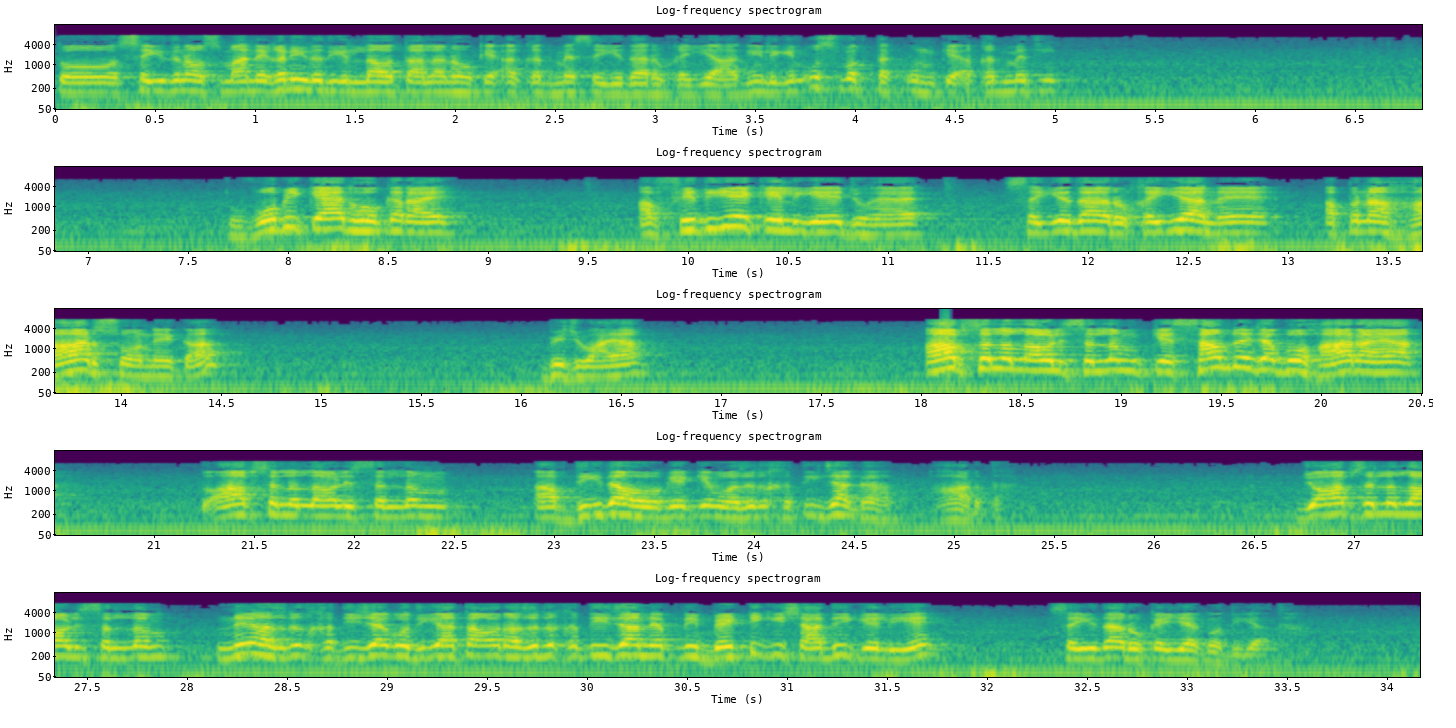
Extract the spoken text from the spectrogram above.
تو سیدنا عثمان غنی رضی اللہ تعالیٰ عنہ کے عقد میں سیدہ رقیہ آ گئی لیکن اس وقت تک ان کے عقد میں تھی تو وہ بھی قید ہو کر آئے۔ اب فدیے کے لیے جو ہے، سیدہ رقیہ نے اپنا ہار سونے کا بھجوایا آپ صلی اللہ علیہ وسلم کے سامنے جب وہ ہار آیا، تو آپ صلی اللہ علیہ وسلم، آپ دیدہ ہو گئے کہ وہ حضرت ختیجہ کا ہار تھا۔ جو آپ صلی اللہ علیہ وسلم نے حضرت ختیجہ کو دیا تھا اور حضرت ختیجہ نے اپنی بیٹی کی شادی کے لیے سیدہ رقیہ کو دیا تھا۔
